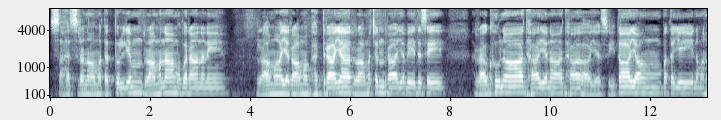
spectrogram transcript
सहस्रनाम तत्तुल्यं रामनामवरानने। रामाय रामभद्राय रामचन्द्राय वेदसे। रघुनाथाय नाथाय सीतायां पतये नमः।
